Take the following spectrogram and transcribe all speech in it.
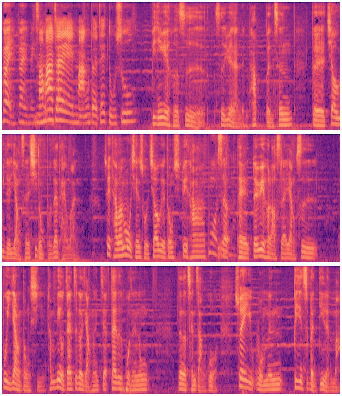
对对，没错。妈妈在忙的在读书。毕竟月和是是越南人，他本身的教育的养成系统不在台湾，所以台湾目前所教育的东西对他陌生。对对，月和老师来讲是不一样的东西，他没有在这个养成教在这个过程中那个成长过，所以我们毕竟是本地人嘛，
